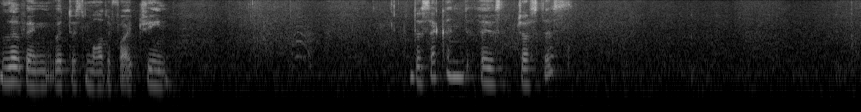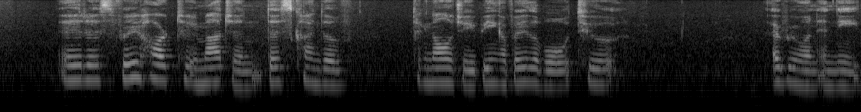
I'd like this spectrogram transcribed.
living with this modified gene. The second is justice. It is very hard to imagine this kind of technology being available to everyone in need.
